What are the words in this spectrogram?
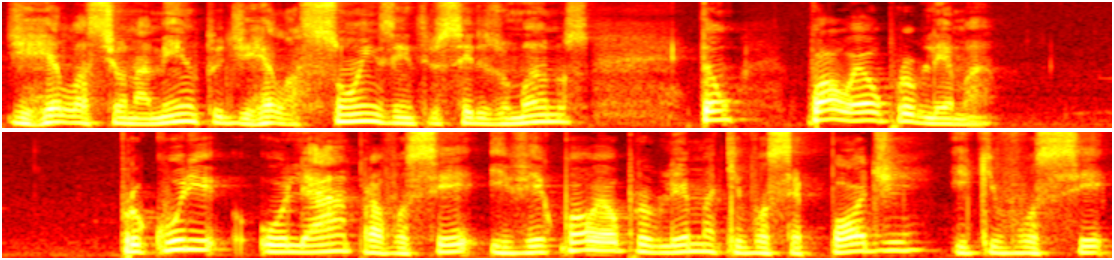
de relacionamento, de relações entre os seres humanos. Então, qual é o problema? Procure olhar para você e ver qual é o problema que você pode e que você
